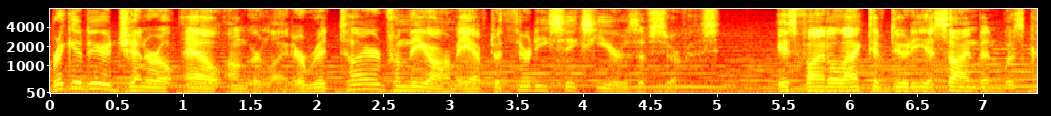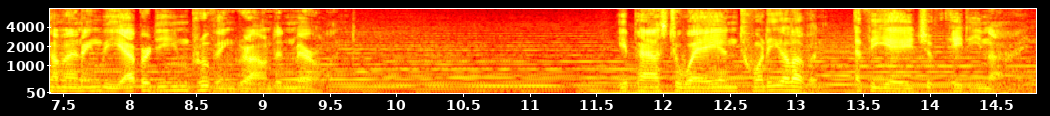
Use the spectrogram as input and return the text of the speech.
Brigadier General Al Ungerleider retired from the Army after 36 years of service. His final active duty assignment was commanding the Aberdeen Proving Ground in Maryland. He passed away in 2011 at the age of 89.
